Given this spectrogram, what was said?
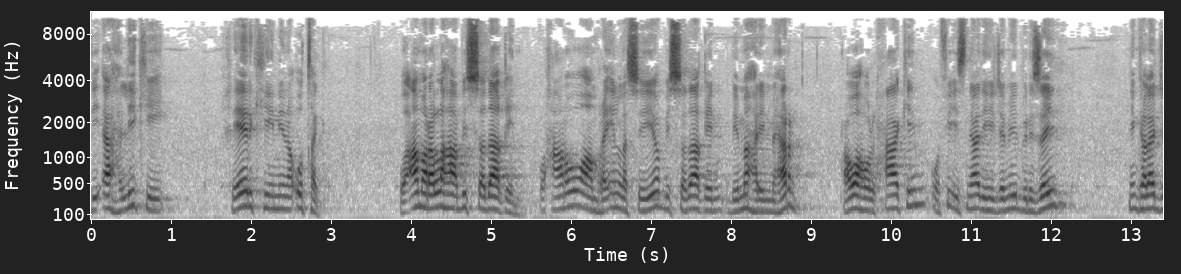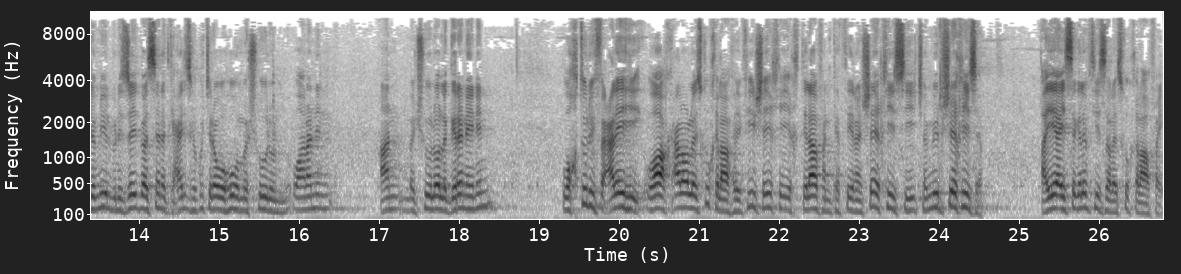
biahliki reerkiinina u tag. wa amara laha bisadaaqin waxaanu u amray in la siiyo bisadaaqin bimahrin meher rawaahu wa fii isnaadihi jamiil bnu zayd nin kale jamiil bnu zayd baa sanadka xadiiska ku jira wahuwa mashhuulun waana nin aan majhuul oo la garanaynin waاkhtulifa calayhi waa kaloo la isku khilaafay fii shaykhi ikhtilaafan kaiira sheekhiisii jamiil sheekhiisa ayaa isaga laftiisa la isku khilaafay.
